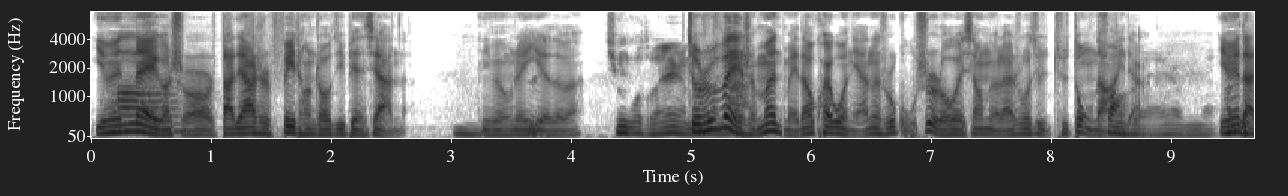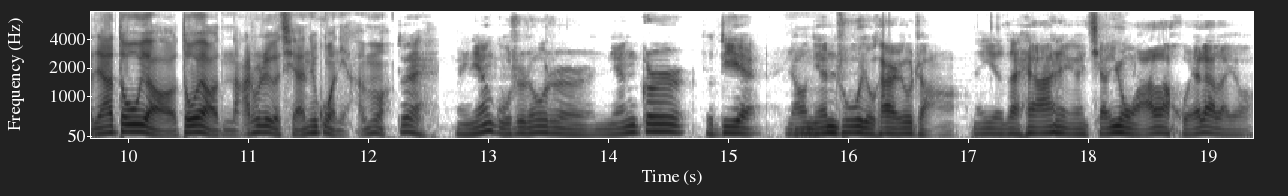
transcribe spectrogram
因为那个时候大家是非常着急变现的，嗯你明白这意思吧？清库存什么，就是为什么每到快过年的时候，股市都会相对来说去去动荡一点，什么的，因为啊大家都要都要拿出这个钱去过年嘛。对每年股市都是年根儿就跌，然后年初就开始又涨，那意思大家那个钱用完了回来了又，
